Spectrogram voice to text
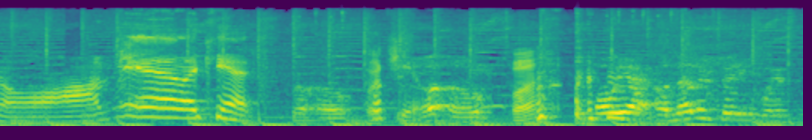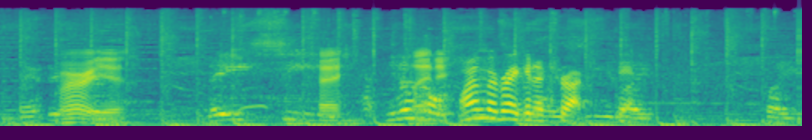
Aw, man, I can't. Uh-oh. Fuck you. Uh-oh. What? Oh yeah, another thing with Mantic, Where are you? They see, Hey, you know lady. how Why am I breaking a truck? See, Yeah. like, like,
